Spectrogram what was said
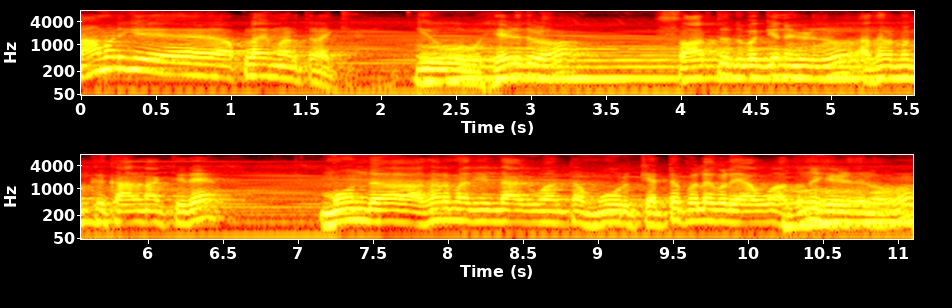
ರಾಮನಿಗೆ ಅಪ್ಲೈ ಮಾಡ್ತಾಳೆ ಆಕೆ. ಇವು ಹೇಳಿದಳು, ಸ್ವಾರ್ಥದ ಬಗ್ಗೆನೂ ಹೇಳಿದಳು, ಅಧರ್ಮಕ್ಕೆ ಕಾರಣ ಆಗ್ತಿದೆ. ಮುಂದೆ ಅಧರ್ಮದಿಂದ ಆಗುವಂಥ ಮೂರು ಕೆಟ್ಟ ಫಲಗಳು ಯಾವುವು ಅದನ್ನು ಹೇಳಿದಳು ಅವರು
